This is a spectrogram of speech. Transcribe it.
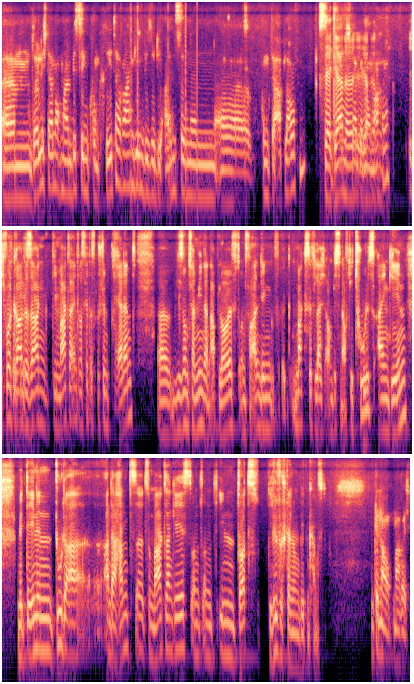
Ähm, soll ich da noch mal ein bisschen konkreter reingehen, wie so die einzelnen äh, Punkte ablaufen? Sehr gerne. Was ich da genau ja, mache? Ich wollte okay. gerade sagen, die Makler interessiert es bestimmt brennend, äh, wie so ein Termin dann abläuft und vor allen Dingen magst du vielleicht auch ein bisschen auf die Tools eingehen, mit denen du da an der Hand äh, zum Maklern gehst und, und ihnen dort die Hilfestellung bieten kannst. Genau, mache ich.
